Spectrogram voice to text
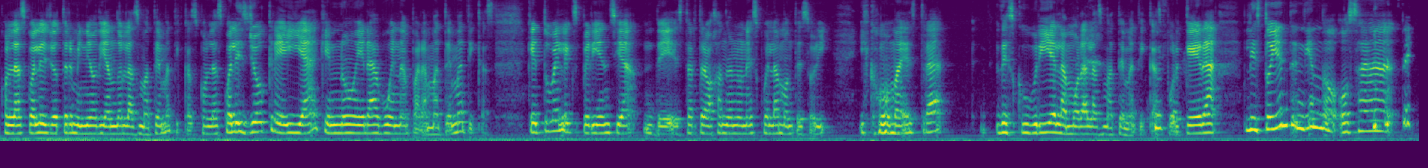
con las cuales yo terminé odiando las matemáticas, con las cuales yo creía que no era buena para matemáticas, que tuve la experiencia de estar trabajando en una escuela Montessori y como maestra descubrí el amor a las matemáticas, porque era, le estoy entendiendo, o sea,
